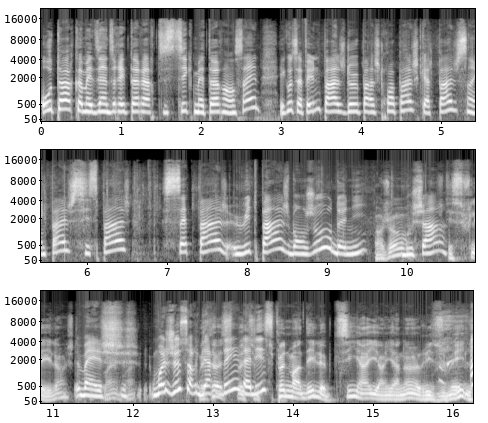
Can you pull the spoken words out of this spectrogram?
auteur, comédien, directeur artistique, metteur en scène. Écoute, ça fait une page, deux pages, trois pages, quatre pages, cinq pages, six pages. 7 pages, 8 pages. Bonjour, Denis. Bonjour. Bouchard. Je t'ai soufflé, là. Ben, moi, juste regarder la liste. Tu peux demander le petit, hein, il y, en a un résumé, là.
